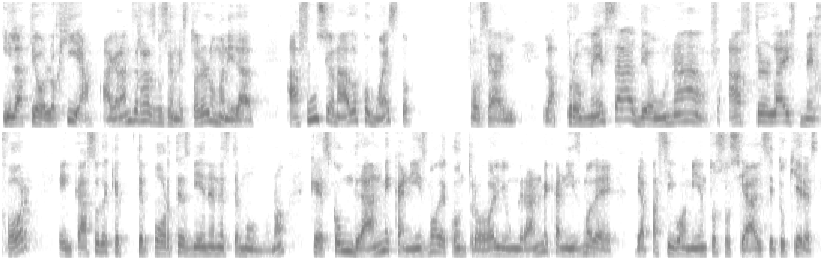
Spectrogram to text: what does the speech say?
y la teología, a grandes rasgos en la historia de la humanidad, ha funcionado como esto. O sea, la promesa de una afterlife mejor en caso de que te portes bien en este mundo, ¿no? Que es con un gran mecanismo de control y un gran mecanismo de, de apaciguamiento social, si tú quieres.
